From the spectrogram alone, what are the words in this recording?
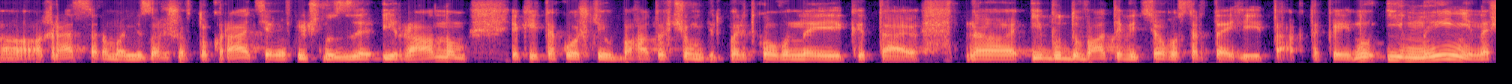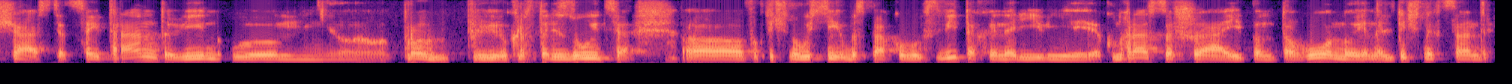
агресорами, між автократіями, включно з Іраном, який також багато в чому підпорядкований Китаю, е, і будувати від цього стратегії тактики. Ну і нині, на щастя, цей тренд він е, кристалізується е, фактично в усіх безпекових звітах і на рівні Конгресу США, і Пентагону, і аналітичних центрів.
